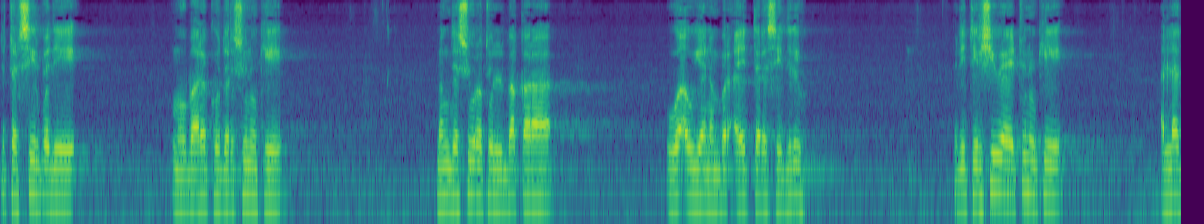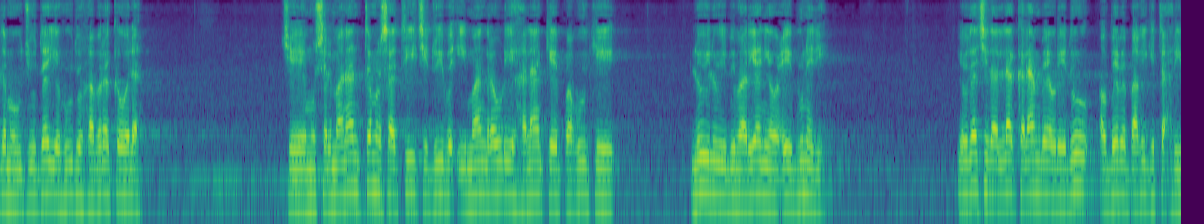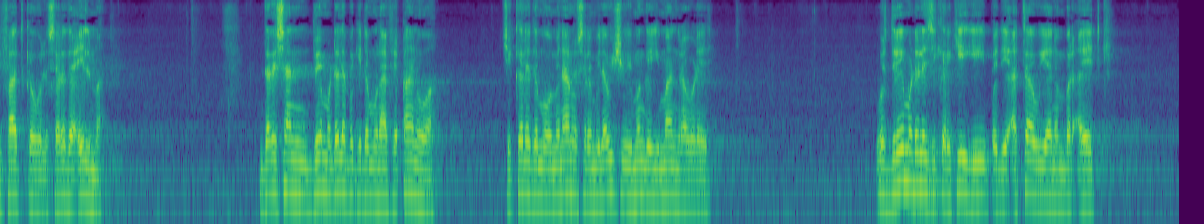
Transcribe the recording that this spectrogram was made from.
د تفسیر په دې مبارکو درسونو کې موږ د سورة البقره و او یا نمبر آیت ته رسېدلي په دې تېر شوي آیتونو کې الله د موجوده یهودو خبره کوله چې مسلمانان تمه ساتي چې دوی به ایمان راوړي حالانکه په هغوی کې لوی لوی بیماریان یو عیبونه دي یو دا چې د الله کلام به اورېدو او بیا به په هغې کې تحریفات کول سره د علمه دغه شان دویمه ډله پکې د منافقانو وه چې کله د مؤمنانو سره ملاوي شي وي موږ ایمان راوړی اوس درېیمه ډله ذکر کېږي په دې اته اویا نمبر آیت کې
